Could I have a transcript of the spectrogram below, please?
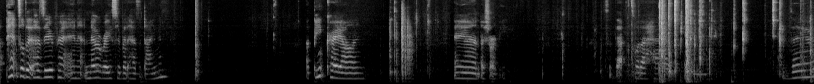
a pencil that has zero print in it, no eraser, but it has a diamond. A pink crayon and a sharpie. So that's what I have in there.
